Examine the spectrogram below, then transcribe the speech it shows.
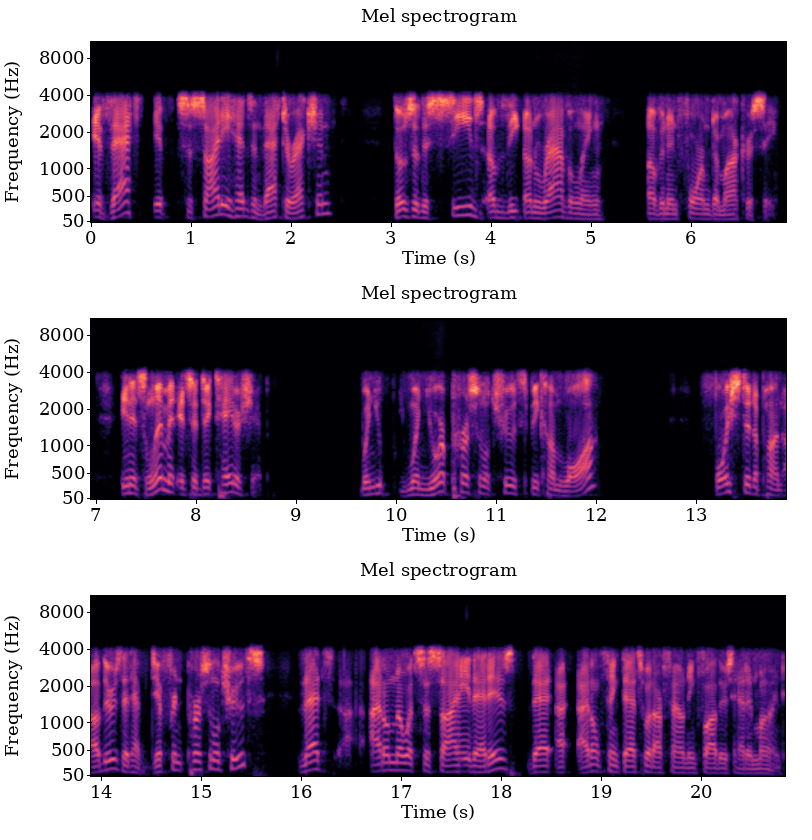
If that if society heads in that direction, those are the seeds of the unraveling of an informed democracy. In its limit, it's a dictatorship. When you when your personal truths become law, foisted upon others that have different personal truths, that's I don't know what society that is. That I, I don't think that's what our founding fathers had in mind.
